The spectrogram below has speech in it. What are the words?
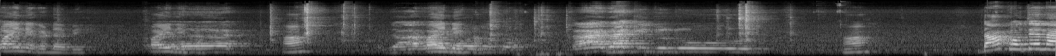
पाहिले का डबे? पाहिले का? हा? पाहिले का? काय हा? दाखवते ना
